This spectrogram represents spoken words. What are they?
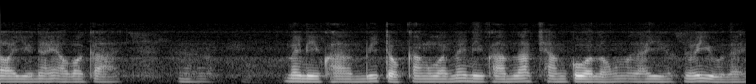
ลอยอยู่ในอวกาศไม่มีความวิตกกังวล ไม่มีความรักชังกลัวหลงอะไรเหลืออยู่เลย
